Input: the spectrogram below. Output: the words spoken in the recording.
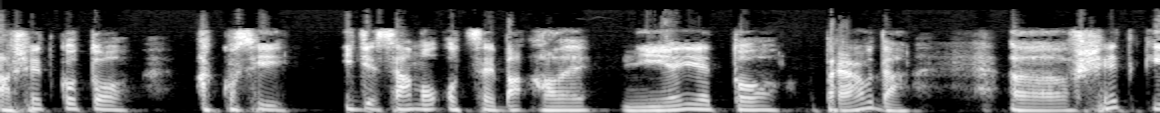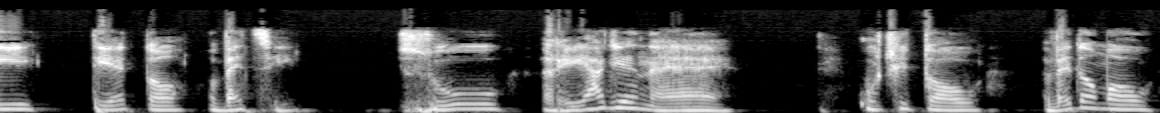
a všetko to ako si ide samo od seba, ale nie je to pravda. Všetky tieto veci sú riadené určitou vedomou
